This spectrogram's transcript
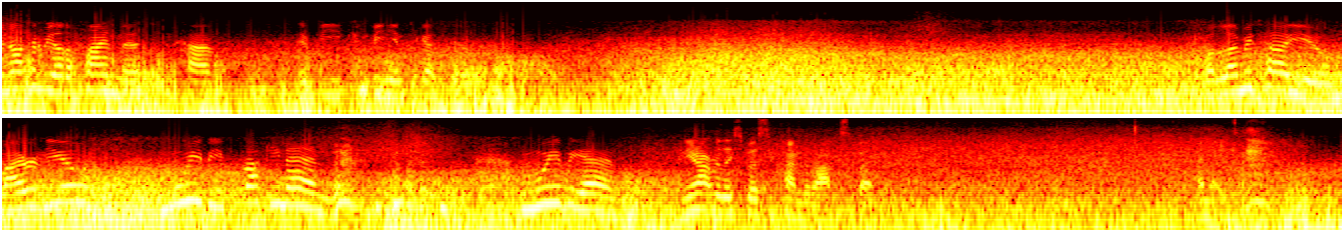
You're not gonna be able to find this and have it be convenient to get to. But let me tell you, my review, muy bi fucking muy bien. And you're not really supposed to climb the rocks, but I might.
